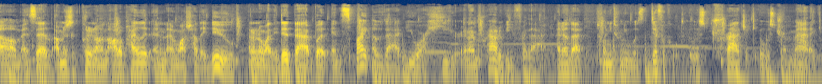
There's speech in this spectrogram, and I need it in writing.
Um, and said I'm just gonna put it on autopilot and, and watch how they do. I don't know why they did that, but in spite of that, you are here and I'm proud of you for that. I know that 2020 was difficult, it was tragic, it was traumatic,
